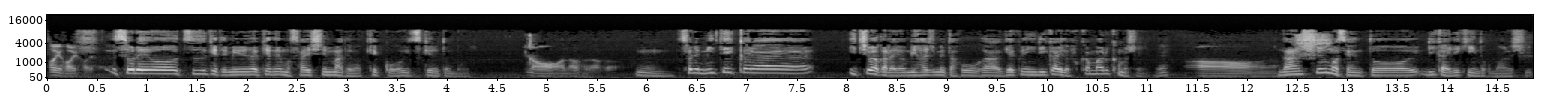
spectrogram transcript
はいはいはいはい。それを続けて見るだけでも最新までは結構追いつけると思う。ああ、なるほどなるほど。うん。それ見てから、1話から読み始めた方が逆に理解度深まるかもしれないね。あ何週もせんと理解できんとこもあるし。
